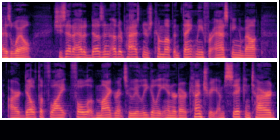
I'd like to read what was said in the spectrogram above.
as well. She said, I had a dozen other passengers come up and thank me for asking about our Delta flight full of migrants who illegally entered our country. I'm sick and tired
